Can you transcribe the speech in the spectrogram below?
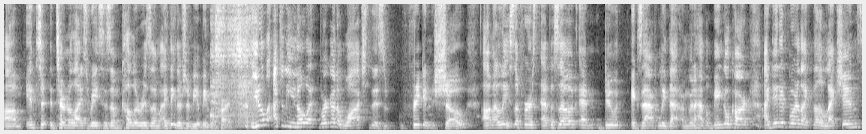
um, inter- internalized racism, colorism? I think there should be a bingo card. You know what? Actually, you know what? We're gonna watch this freaking show, um, at least the first episode, and do exactly that. I'm gonna have a bingo card. I did it for like the elections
